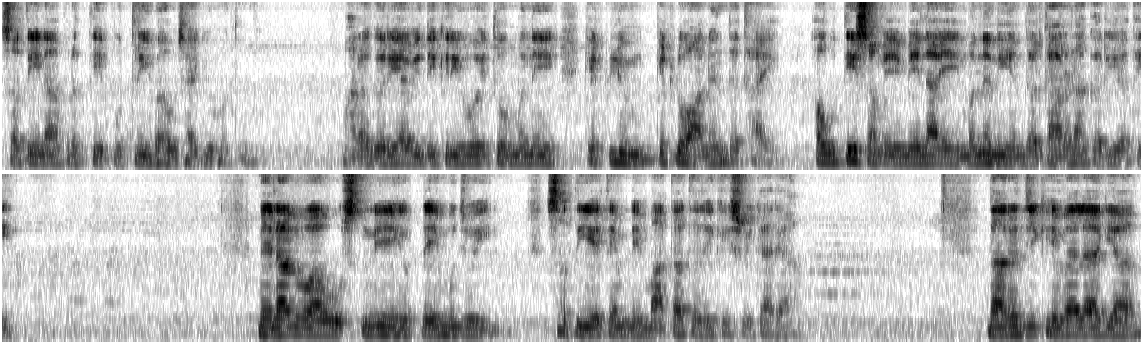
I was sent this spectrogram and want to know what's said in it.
સતીના પ્રત્યે પુત્રી ભાવ જાગ્યો હતો. મારા ઘરે આવી દીકરી હોય તો મને કેટલી, કેટલો આનંદ થાય. આવું તે સમયે મેનાએ મનની અંદર ધારણા કરી હતી. મેનાનો આવો સ્નેહ, પ્રેમ જોઈ સતીએ તેમને માતા તરીકે સ્વીકાર્યા. નારદજી કહેવા લાગ્યા,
